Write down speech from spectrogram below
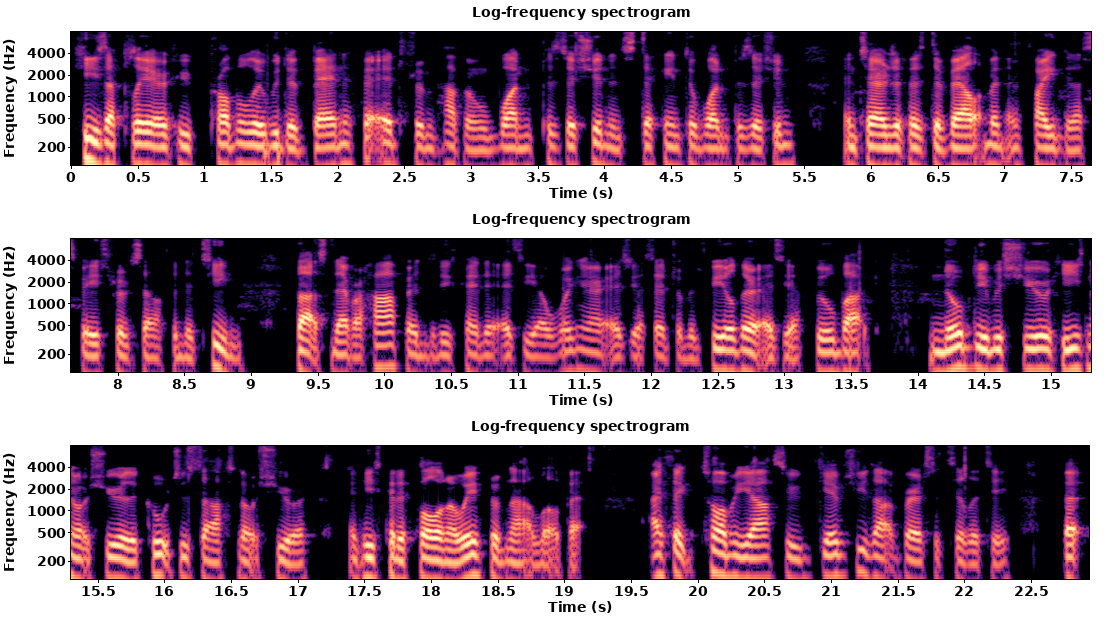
He's a player who probably would have benefited from having one position and sticking to one position in terms of his development and finding a space for himself in the team. That's never happened. And he's kind of is he a winger? Is he a central midfielder? Is he a fullback? Nobody was sure. He's not sure. The coaching staff's not sure. And he's kind of fallen away from that a little bit. I think Tomiyasu gives you that versatility, but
